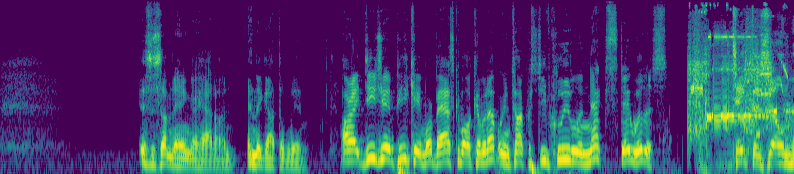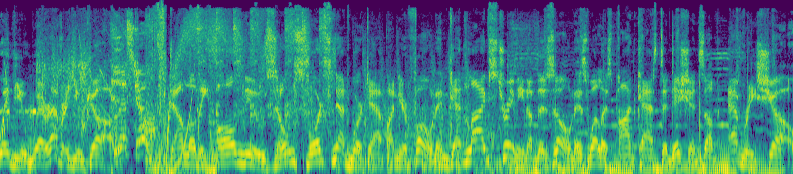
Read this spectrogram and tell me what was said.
this is something to hang their hat on. And they got the win. All right, DJ and PK, more basketball coming up. We're going to talk with Steve Cleveland next. Stay with us. Take the zone with you wherever you go. Let's go. Download the all new Zone Sports Network app on your phone and get live streaming of the zone as well as podcast editions of every show.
